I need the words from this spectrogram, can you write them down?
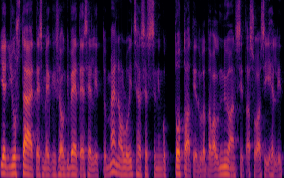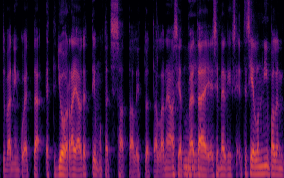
ja just tämä, että esimerkiksi johonkin VTC liittyy, mä en ollut itse asiassa niin kuin tota tietyllä tavalla nyanssitasoa siihen liittyvä, niin kuin että, että joo, räjäytettiin, mutta että se saattaa liittyä tällainen asia, että Niin. tämä ei esimerkiksi, että siellä on niin paljon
